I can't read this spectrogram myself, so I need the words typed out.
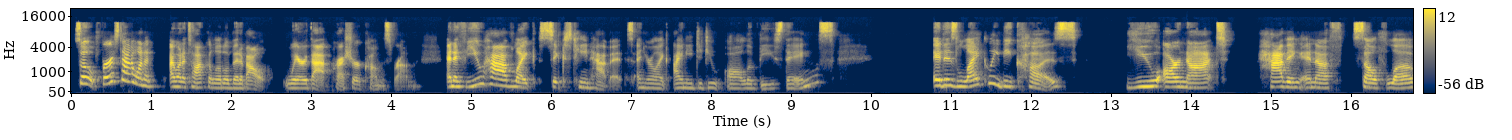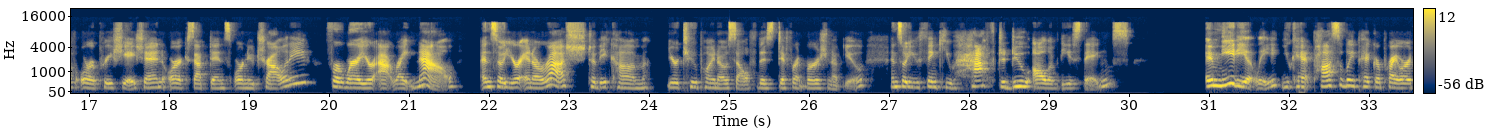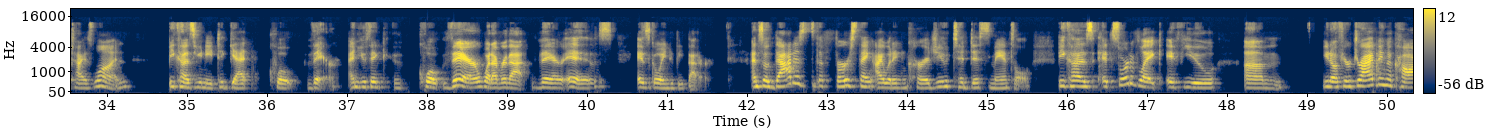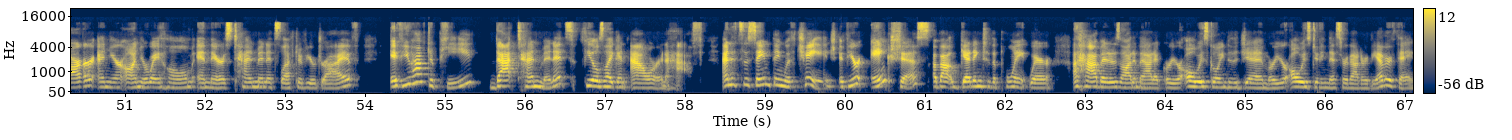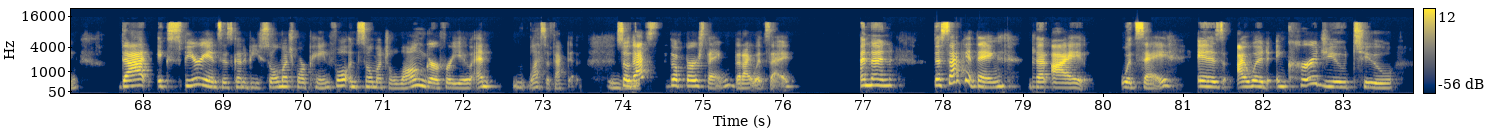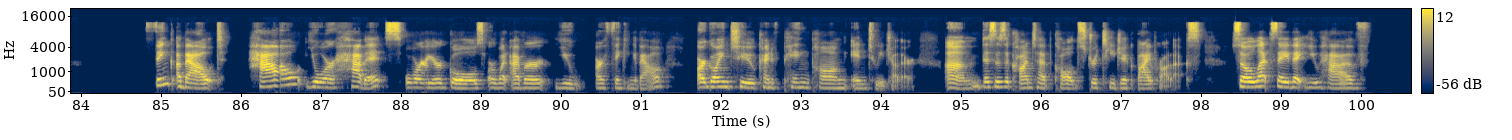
so first I want to I want to talk a little bit about where that pressure comes from. And if you have like 16 habits and you're like I need to do all of these things, it is likely because you are not having enough self-love or appreciation or acceptance or neutrality for where you're at right now. And so you're in a rush to become your 2.0 self, this different version of you. And so you think you have to do all of these things immediately. You can't possibly pick or prioritize one because you need to get, quote, there. And you think, quote, there, whatever that there is, is going to be better. And so that is the first thing I would encourage you to dismantle because it's sort of like if you, um, you know, if you're driving a car and you're on your way home and there's 10 minutes left of your drive, if you have to pee, that 10 minutes feels like an hour and a half. And it's the same thing with change. If you're anxious about getting to the point where a habit is automatic, or you're always going to the gym, or you're always doing this or that or the other thing, that experience is going to be so much more painful and so much longer for you and less effective. Mm-hmm. So that's the first thing that I would say. And then the second thing that I would say is I would encourage you to think about how your habits or your goals or whatever you are thinking about are going to kind of ping pong into each other. Um, this is a concept called strategic byproducts. So let's say that you have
